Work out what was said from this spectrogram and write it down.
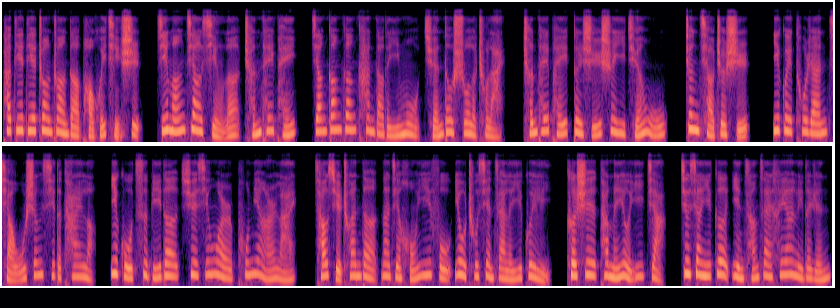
他跌跌撞撞的跑回寝室，急忙叫醒了陈培培，将刚刚看到的一幕全都说了出来。陈培培顿时睡意全无。正巧这时，衣柜突然悄无声息的开了，一股刺鼻的血腥味扑面而来。曹雪穿的那件红衣服又出现在了衣柜里，可是他没有衣架。就像一个隐藏在黑暗里的人，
